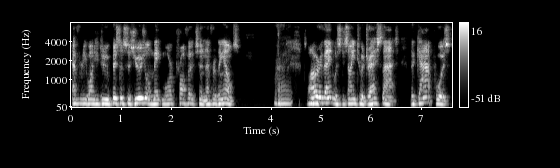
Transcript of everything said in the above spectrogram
Everybody wanted to do business as usual, make more profits, and everything else. Right. So our event was designed to address that. The gap was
